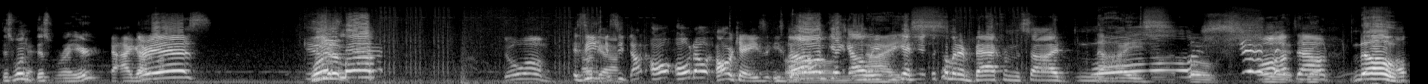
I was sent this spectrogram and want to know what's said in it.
This one, Okay. this one right here? Yeah, I got There it. he is. Light him up! Do him. Is he? Okay. Is he done? Oh, oh no. Oh, okay, he's he's Oh, gone. I'm getting, oh, we, we get nice. hit. We're coming in back from the side. Oh, nice. Oh, Oh, shit. Oh, I'm shit, bro. down. No.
